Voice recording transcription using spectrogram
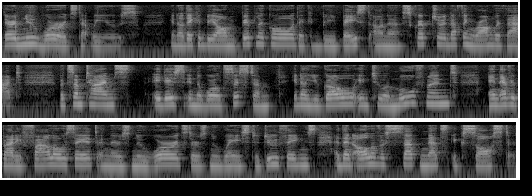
there are new words that we use. You know, they could be all biblical, they could be based on a scripture, nothing wrong with that. But sometimes it is in the world system. You know, you go into a movement and everybody follows it and there's new words there's new ways to do things and then all of a sudden that's exhausted.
